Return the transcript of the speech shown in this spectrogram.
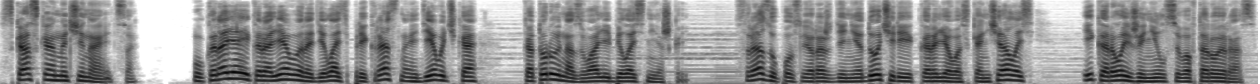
Сказка начинается. У короля и королевы родилась прекрасная девочка, которую назвали Белоснежкой. Сразу после рождения дочери королева скончалась, и король женился во второй раз.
